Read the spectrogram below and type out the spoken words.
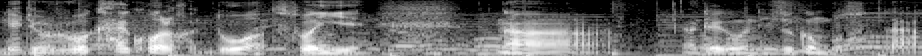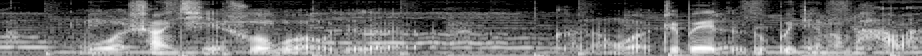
也就是说开阔了很多，所以那那这个问题就更不存在了。我上一期也说过，我觉得可能我这辈子都不一定能爬完，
